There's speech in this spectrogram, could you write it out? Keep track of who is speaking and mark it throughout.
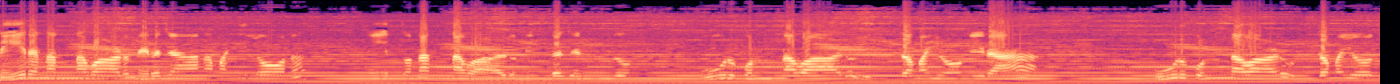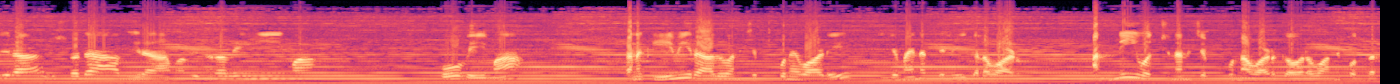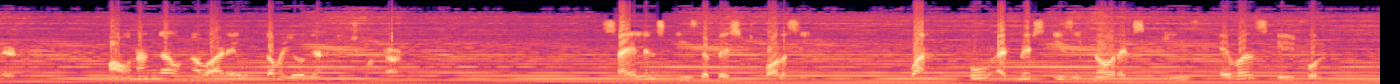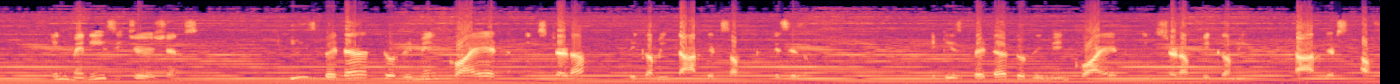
Speaker 1: నేరనన్నవాడు నిరజాన మహిలోన నేర్తునన్నవాడు నిందజెందు. ఊరుకున్నవాడు ఉత్తమయోగిరా ఊరుకున్నవాడు ఉత్తమయోగిరా విశ్వదాభిరామ వినురవేమా ఓ వేమా తనకేమీ రాదు అని చెప్పుకునేవాడే నిజమైన తెలియగలవాడు. అన్నీ వచ్చునని చెప్పుకున్నవాడు గౌరవాన్ని పొందలేడు. మౌనంగా ఉన్నవాడే ఉత్తమ యోగి అనిపించుకుంటాడు silence is the best policy one who admits is ignorance is ever skilful in many situations is better to remain quiet instead of becoming targets of criticism it is better to remain quiet instead of becoming targets of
